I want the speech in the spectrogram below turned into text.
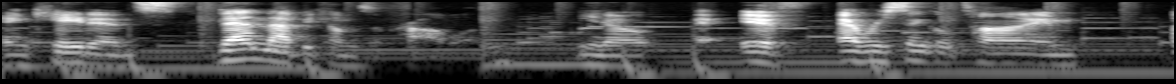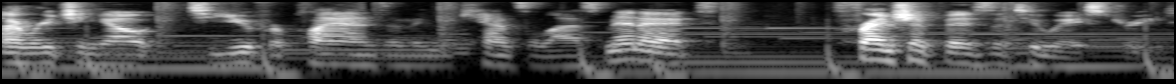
and cadence, then that becomes a problem. You know, if every single time I'm reaching out to you for plans and then you cancel last minute, friendship is a two-way street,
